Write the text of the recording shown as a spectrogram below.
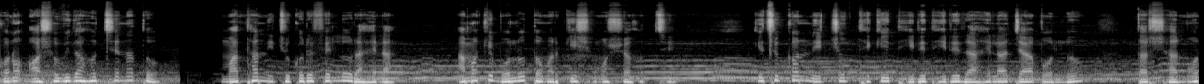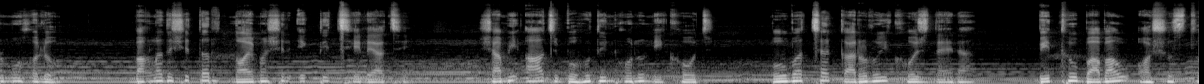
কোনো অসুবিধা হচ্ছে না তো? মাথা নিচু করে ফেলল রাহেলা। আমাকে বলো তোমার কি সমস্যা হচ্ছে? কিছুক্ষণ নিশ্চুপ থেকে ধীরে ধীরে রাহেলা যা বলল, তার সারমর্ম হল, বাংলাদেশে তার নয় মাসের একটি ছেলে আছে। স্বামী আজ বহুদিন হলো নিখোঁজ। বউ বাচ্চা কারোরই খোঁজ নেয় না। বৃদ্ধ বাবাও অসুস্থ।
